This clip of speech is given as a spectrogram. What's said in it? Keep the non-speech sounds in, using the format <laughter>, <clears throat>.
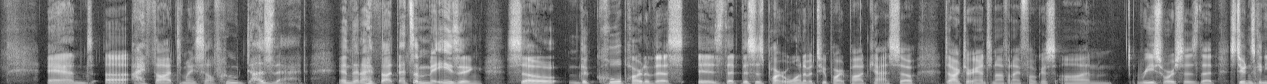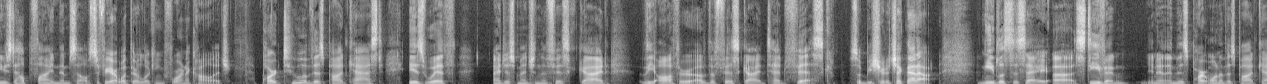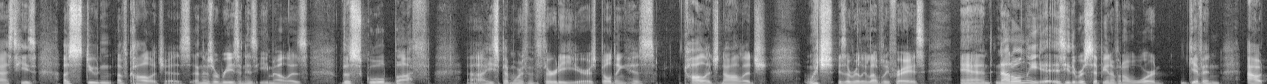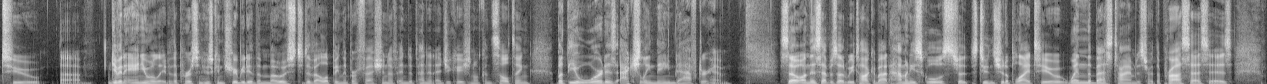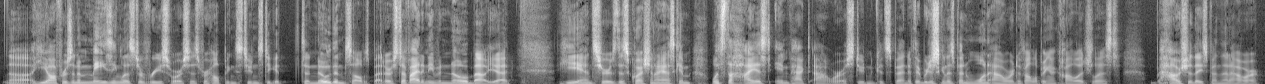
and uh, I thought to myself, who does that? And then I thought, that's amazing. So, the cool part of this is that this is part one of a two part podcast. So, Dr. Antonoff and I focus on resources that students can use to help find themselves, to figure out what they're looking for in a college. Part two of this podcast is with, I just mentioned the Fiske Guide, the author of the Fiske Guide, Ted Fiske. So be sure to check that out. Needless to say, uh, Steven, you know, in this part one of this podcast, he's a student of colleges, and there's a reason his email is the school buff. Uh, he spent more than 30 years building his college knowledge, which is a really lovely phrase. And not only is he the recipient of an award given out to um, given annually to the person who's contributed the most to developing the profession of independent educational consulting, but the award is actually named after him. So, on this episode, we talk about how many schools sh- students should apply to, when the best time to start the process is. Uh, he offers an amazing list of resources for helping students to get to know themselves better, stuff I didn't even know about yet he answers this question. I ask him, What's the highest impact hour a student could spend? If they were just going to spend one hour developing a college list, how should they spend that hour?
